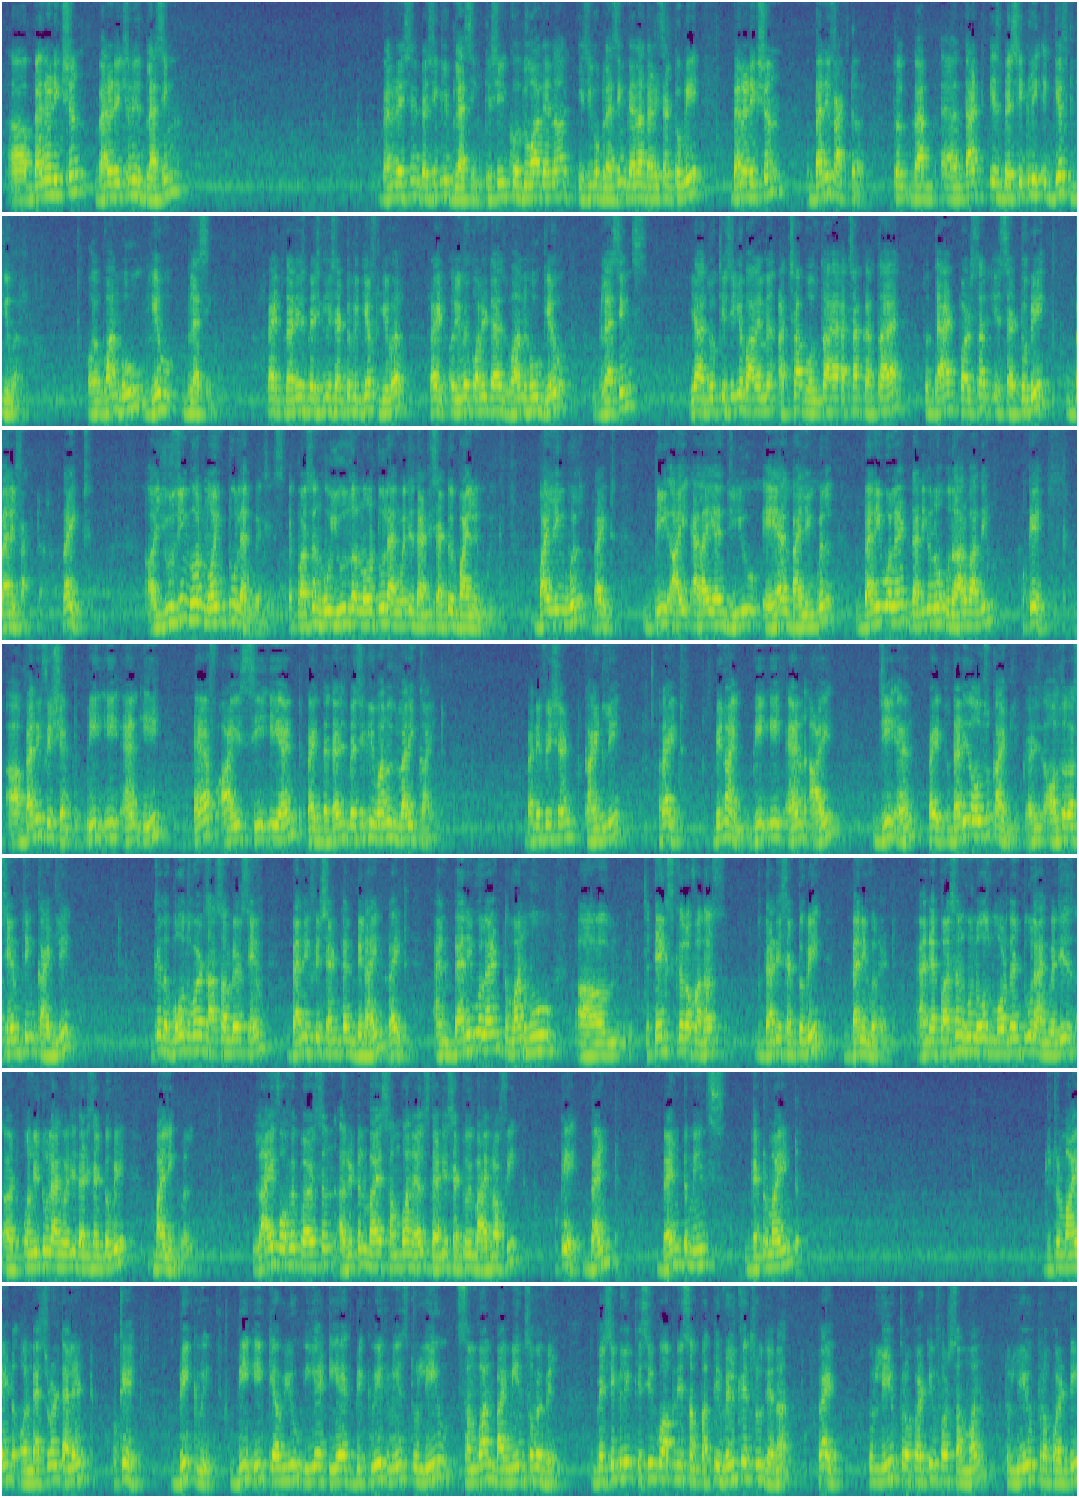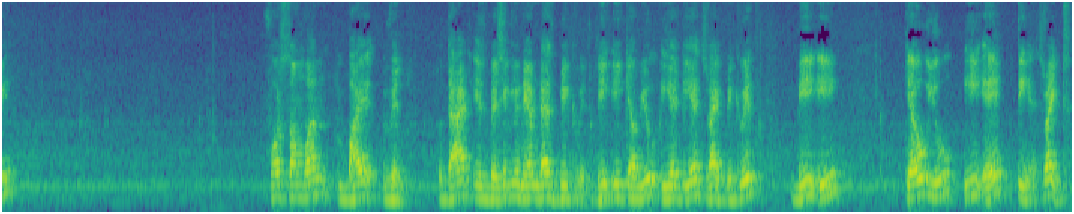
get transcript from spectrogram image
Uh, benediction, benediction is blessing. Benediction is basically blessing किसी को दुआ देना, किसी को blessing देना that is said to be benediction benefactor तो that is basically a gift giver और one who give blessing right that is basically said to be gift giver right और you may call it as one who give blessings या जो किसी के बारे में अच्छा बोलता है अच्छा करता है तो that person is said to be benefactor right uh, using or knowing two languages. A person who uses or knows two languages that is said to be bilingual. Bilingual, right? B I L I N G U A L bilingual. Benevolent, that you know, udharvadi, okay? Uh, beneficent, B E N E F I C E N, right? That, that is basically one who is very kind. Beneficent, kindly, right? Benign, B E N I G N, right? So that is also kindly. That is also the same thing, kindly okay the both words are somewhere same. Beneficent and benign right? And benevolent one who um, takes care of others that is said to be benevolent. And a person who knows more than two languages or only two languages that is said to be bilingual. Life of a person uh, written by someone else that is said to be biography. Okay bent. Bent means determined. Determined or natural talent. Okay bequeath, b e q u e a t h, bequeath means to leave someone by means of a will. तो basically किसी को अपनी संपत्ति will के through देना right to leave property for someone to leave property for someone by will तो that is basically named as bequeath B E Q U E A T H right bequeath B E Q U E A T H right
